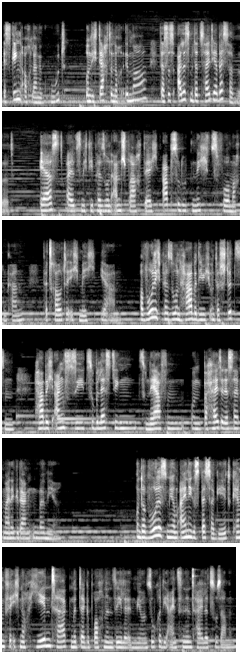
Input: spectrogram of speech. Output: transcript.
Es ging auch lange gut und ich dachte noch immer, dass es alles mit der Zeit ja besser wird. Erst als mich die Person ansprach, der ich absolut nichts vormachen kann, vertraute ich mich ihr an. Obwohl ich Personen habe, die mich unterstützen, habe ich Angst, sie zu belästigen, zu nerven und behalte deshalb meine Gedanken bei mir. Und obwohl es mir um einiges besser geht, kämpfe ich noch jeden Tag mit der gebrochenen Seele in mir und suche die einzelnen Teile zusammen.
